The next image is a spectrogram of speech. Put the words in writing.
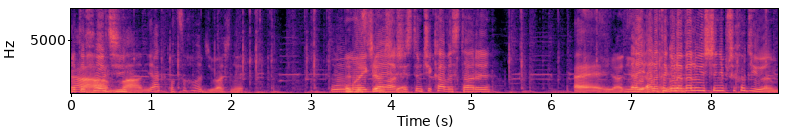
o to A, chodzi. man, jak, o co chodzi właśnie? Oh to my jest gosh, ciężkie. jestem ciekawy, stary. Ej, ja nie Ej, wiem, ale ja tego nie levelu jeszcze nie przechodziłem.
